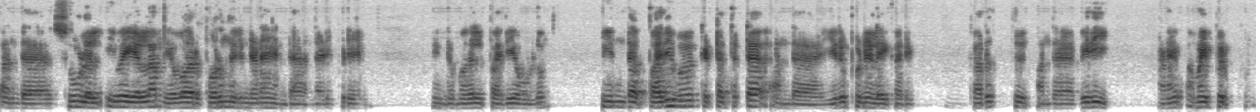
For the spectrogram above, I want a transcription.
அந்த சூழல் இவையெல்லாம் எவ்வாறு பொருந்துகின்றன என்ற அந்த அடிப்படையில் இன்று முதல் பதிய உள்ளோம். இந்த பதிவு கிட்டத்தட்ட அந்த இருப்பு நிலை கரு கருத்து அந்த விதி அனை அமைப்பிற்கும்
